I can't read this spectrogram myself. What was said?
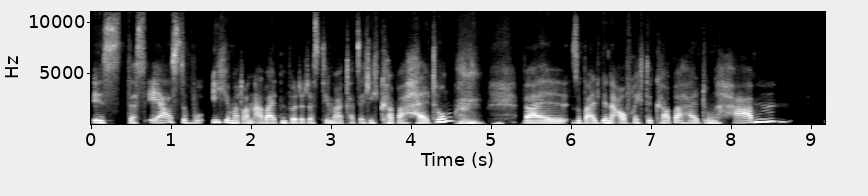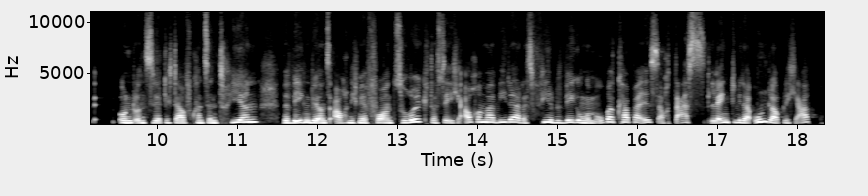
ist das erste, wo ich immer dran arbeiten würde, das Thema tatsächlich Körperhaltung, weil sobald wir eine aufrechte Körperhaltung haben, und uns wirklich darauf konzentrieren, bewegen wir uns auch nicht mehr vor und zurück. Das sehe ich auch immer wieder, dass viel Bewegung im Oberkörper ist. Auch das lenkt wieder unglaublich ab.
